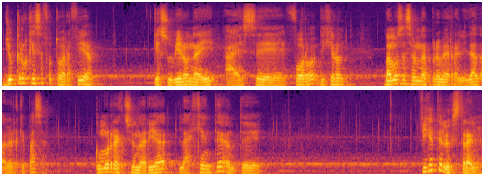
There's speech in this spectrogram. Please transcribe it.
Yo creo que esa fotografía que subieron ahí a ese foro, dijeron, vamos a hacer una prueba de realidad, a ver qué pasa. ¿Cómo reaccionaría la gente ante... Fíjate lo extraño.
